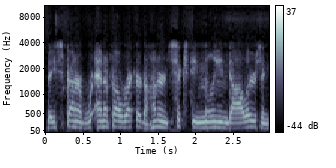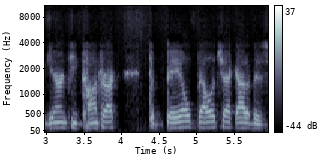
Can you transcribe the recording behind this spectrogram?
they spent an NFL record $160 million in guaranteed contract to bail Belichick out of his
